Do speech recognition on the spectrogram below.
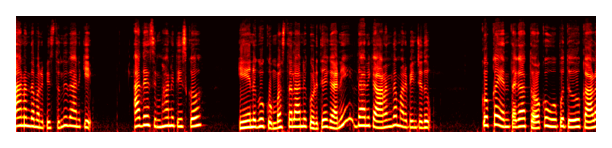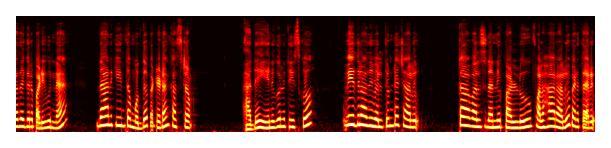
ఆనందం అనిపిస్తుంది దానికి. అదే సింహాన్ని తీసుకో. ఏనుగు కుంభస్థలాన్ని కొడితే గాని దానికి ఆనందం అనిపించదు. కుక్క ఎంతగా తోక ఊపుతూ కాళ్ళ దగ్గర పడి ఉన్నా దానికి ఇంత ముద్ద పెట్టడం కష్టం. అదే ఏనుగుని తీసుకో. వీధిలో అది వెళ్తుంటే చాలు. కావలసినన్ని పళ్ళు ఫలహారాలు పెడతారు.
